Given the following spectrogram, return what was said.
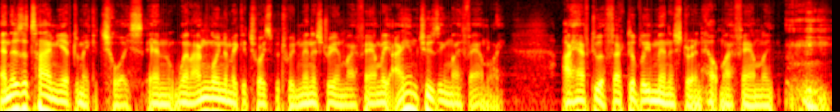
And there's a time you have to make a choice. And when I'm going to make a choice between ministry and my family, I am choosing my family. I have to effectively minister and help my family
